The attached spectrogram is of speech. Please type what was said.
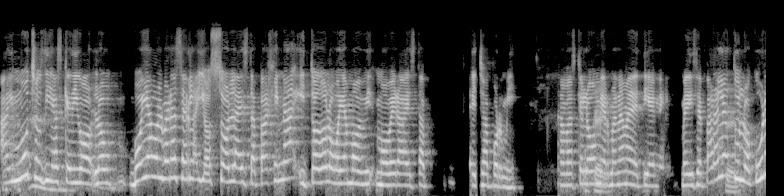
hay muchos días que digo, lo, voy a volver a hacerla yo sola esta página y todo lo voy a mover a esta hecha por mí. Nada más que luego mi hermana me detiene. Me dice, párale a tu locura,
